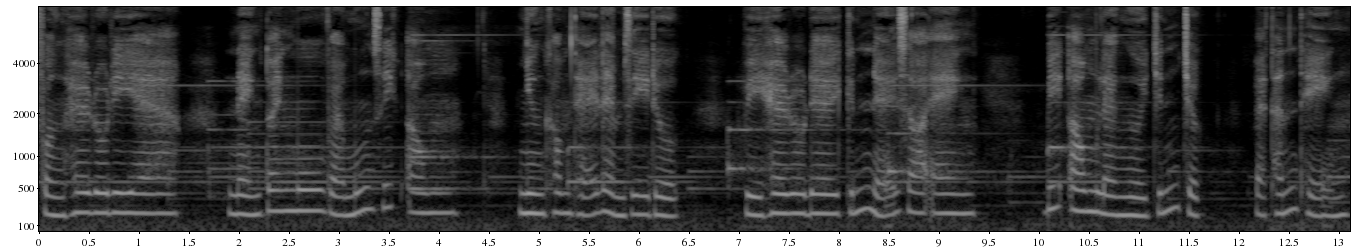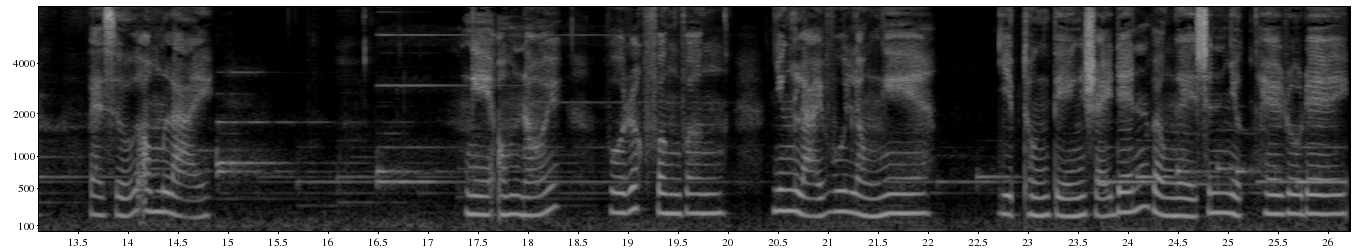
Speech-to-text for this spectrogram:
Phần Herodia nàng toan mưu và muốn giết ông, nhưng không thể làm gì được, vì herode kính nể do an, biết ông là người chính trực và thánh thiện và giữ ông lại. Nghe ông nói, vua rất phân vân, nhưng lại vui lòng nghe. Dịp thuận tiện sẽ đến vào ngày sinh nhật herode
